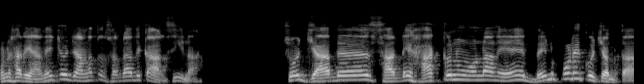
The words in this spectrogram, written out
ਹੁਣ ਹਰਿਆਣੇ ਚੋਂ ਜਾਣਾ ਤਾਂ ਸਾਡਾ ਅਧਿਕਾਰ ਸੀ ਨਾ। ਸੋ ਜਦ ਸਾਡੇ ਹੱਕ ਨੂੰ ਉਹਨਾਂ ਨੇ ਬਿਲਕੁਲ ਹੀ ਕੁਚਲਤਾ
